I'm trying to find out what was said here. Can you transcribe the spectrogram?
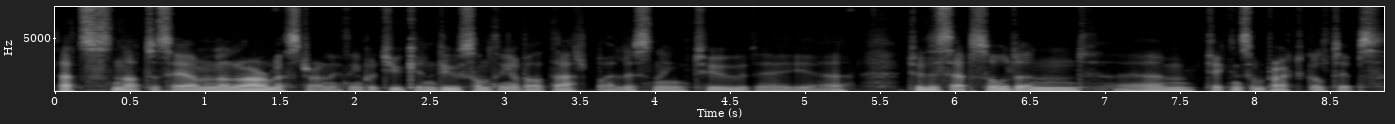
That's not to say I'm an alarmist or anything, but you can do something about that by listening to the uh, to this episode and um, taking some practical tips.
